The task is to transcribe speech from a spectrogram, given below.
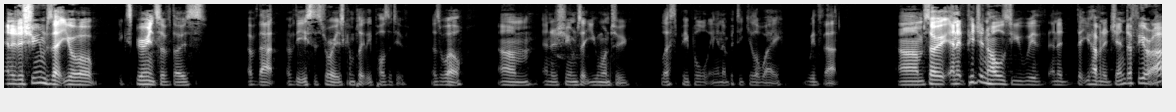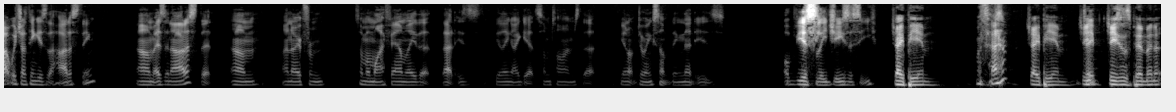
and it assumes that your experience of those, of that, of the Easter story is completely positive as well. Um, and assumes that you want to bless people in a particular way with that. Um, so, and it pigeonholes you with an, a- that you have an agenda for your art, which I think is the hardest thing um, as an artist. That um, I know from some of my family that that is the feeling I get sometimes that if you're not doing something that is obviously Jesus-y, JPM, what's that? JPM, J- Jesus per minute.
